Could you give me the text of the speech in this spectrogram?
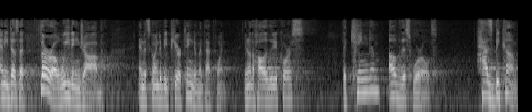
And he does that thorough weeding job. And it's going to be pure kingdom at that point. You know the Hallelujah chorus? The kingdom of this world has become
